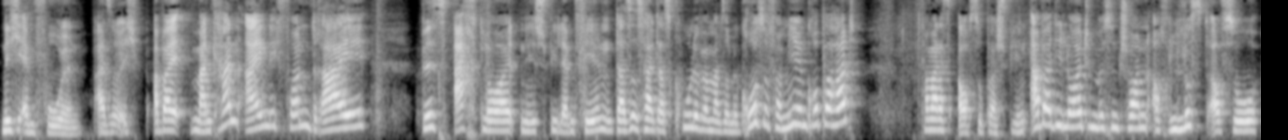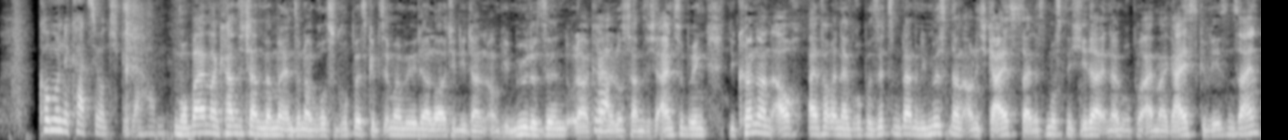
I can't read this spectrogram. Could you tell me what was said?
nicht empfohlen. Also ich, aber man kann eigentlich von drei bis acht Leuten dieses Spiel empfehlen. Und das ist halt das Coole, wenn man so eine große Familiengruppe hat, kann man das auch super spielen. Aber die Leute müssen schon auch Lust auf so Kommunikationsspiele haben. Wobei man kann sich dann, wenn man in so einer großen Gruppe ist, gibt es immer wieder Leute, die dann irgendwie müde sind oder keine Ja. Lust haben, sich einzubringen. Die können dann auch einfach in der Gruppe sitzen bleiben und die müssen dann auch nicht Geist sein. Es muss nicht jeder in der Gruppe einmal Geist gewesen sein.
